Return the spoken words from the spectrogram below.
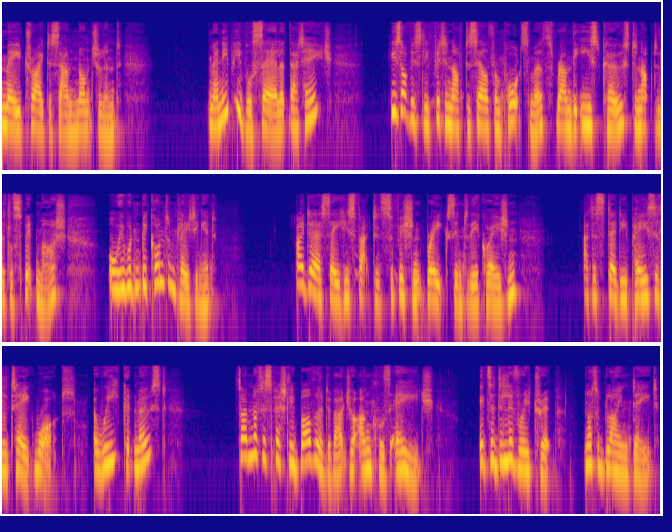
May tried to sound nonchalant. Many people sail at that age. He's obviously fit enough to sail from Portsmouth round the east coast and up to Little Spitmarsh, or he wouldn't be contemplating it. I dare say he's factored sufficient breaks into the equation. At a steady pace, it'll take, what, a week at most? So I'm not especially bothered about your uncle's age. It's a delivery trip, not a blind date.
